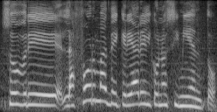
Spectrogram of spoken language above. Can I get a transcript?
sobre la forma de crear el conocimiento.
